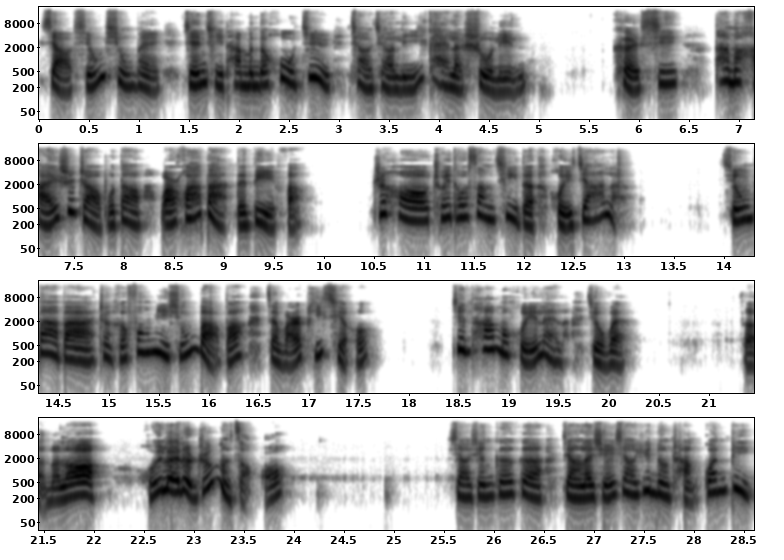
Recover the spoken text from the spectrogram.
小熊兄妹捡起他们的护具，悄悄离开了树林。可惜，他们还是找不到玩滑板的地方。只好垂头丧气地回家了。熊爸爸正和蜂蜜熊宝宝在玩皮球，见他们回来了，就问：“怎么了？回来的这么早？”小熊哥哥讲了学校运动场关闭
